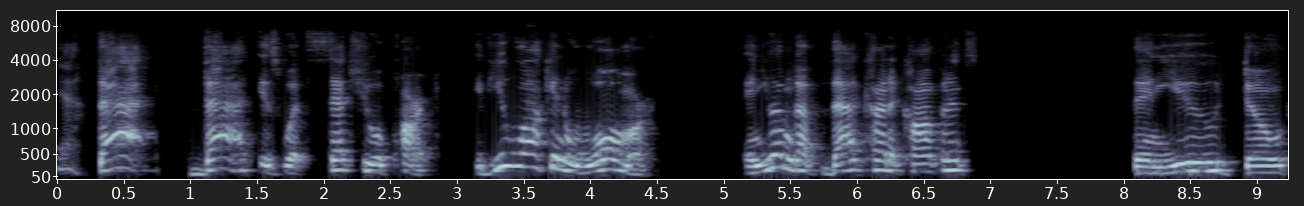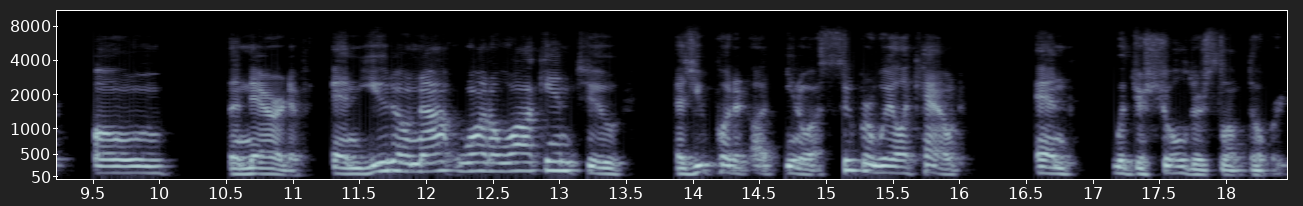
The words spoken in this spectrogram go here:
Yeah. That that is what sets you apart. If you walk into Walmart and you haven't got that kind of confidence, then you don't own the narrative. And you do not want to walk into, as you put it, a, you know, a super whale account and with your shoulders slumped over.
